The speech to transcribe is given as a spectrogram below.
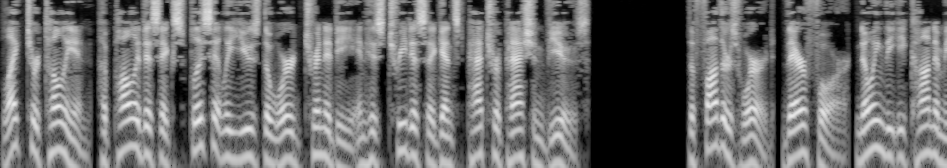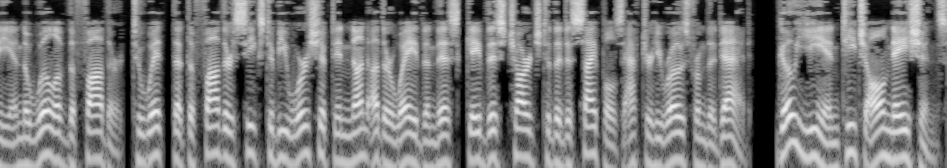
Like Tertullian, Hippolytus explicitly used the word Trinity in his treatise against Patripassian views, the Father's word, therefore, knowing the economy and the will of the Father, to wit, that the Father seeks to be worshipped in none other way than this, gave this charge to the disciples after he rose from the dead. Go ye and teach all nations,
